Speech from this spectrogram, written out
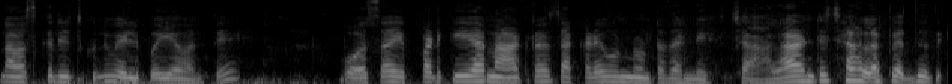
నమస్కరించుకుని వెళ్ళిపోయామంతే. బహుశా ఇప్పటికీ ఆ నాగరాజు అక్కడే ఉండి ఉంటుందండి. చాలా అంటే చాలా పెద్దది.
